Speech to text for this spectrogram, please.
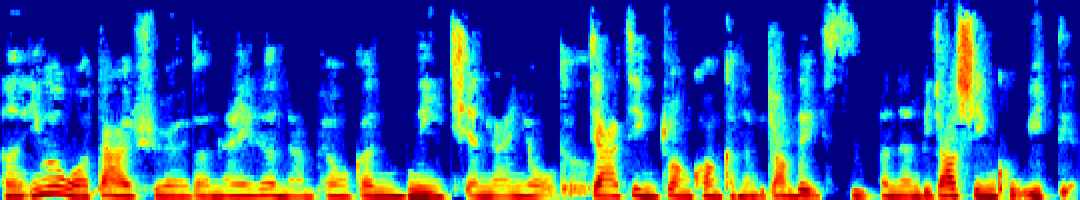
嗯，因为我大学的那一任男朋友跟你前男友的家境状况可能比较类似，可能比较辛苦一点。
